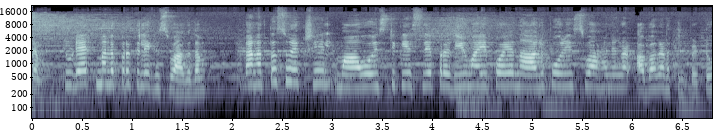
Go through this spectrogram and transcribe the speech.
നമസ്കാരം. ടുഡേറ്റ് മലപ്പുറത്തിലേക്ക് സ്വാഗതം. കനത്ത സുരക്ഷയിൽ മാവോയിസ്റ്റ് കേസിലെ പ്രതിയുമായി പോയ നാല് പോലീസ് വാഹനങ്ങൾ അപകടത്തിൽപ്പെട്ടു.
